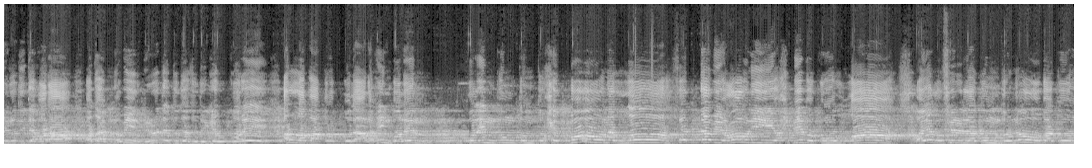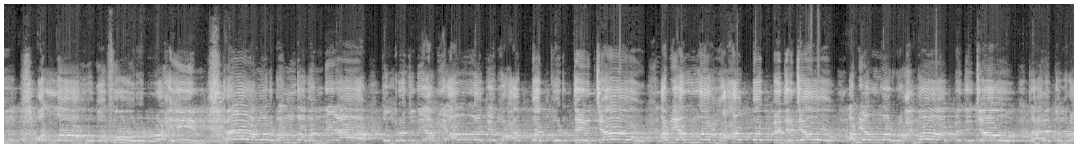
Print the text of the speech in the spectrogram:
বিরোধিতা করা অতএব নবীর বিরোধিতা যদি কেউ করে আল্লাহ পাক রব্বুল আলামিন বলেন قل إن كنتم تحبون الله فاتبعوني يحببكم الله ويغفر لكم ذنوبكم والله غفور رحيم হ্যাঁ আমার বান্দা বান্দিরা তোমরা যদি আমি আল্লাহকে মহাব্বত করতে চাও, আমি আল্লাহর মহাব্বত পেতে চাও, আমি আল্লাহর রহমত পেতে চাও, তাহলে তোমরা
